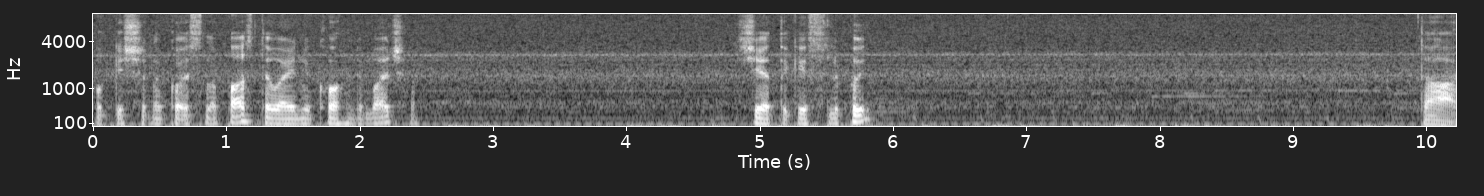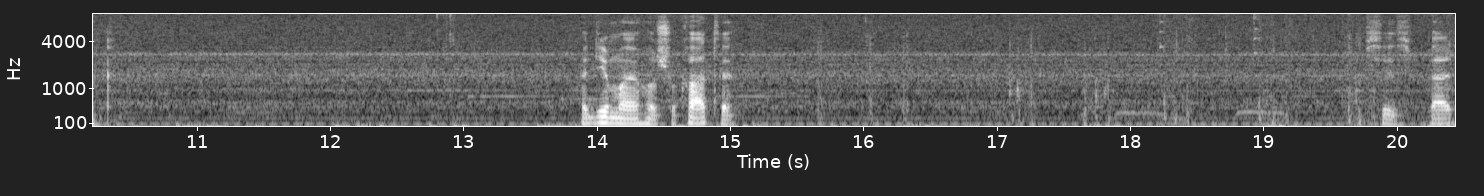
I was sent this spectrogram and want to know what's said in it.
поки що на когось напасти, але я нікого не бачу. Ще я такий сліпий. Так. Ходімо його шукати. Всі спять.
